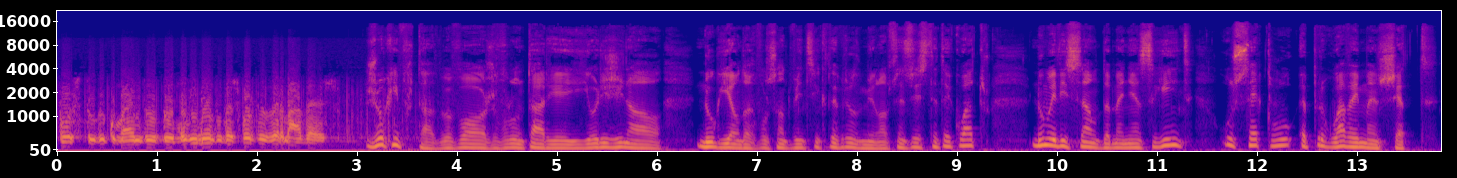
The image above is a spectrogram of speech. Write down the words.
posto de comando do Movimento das Forças Armadas. Joaquim Furtado, a voz voluntária e original no guião da Revolução de 25 de Abril de 1974, numa edição da manhã seguinte, o século apregoava em manchete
